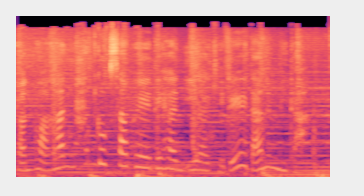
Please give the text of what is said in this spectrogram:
변화한 한국 사회에 대한 이야기를 나눕니다.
